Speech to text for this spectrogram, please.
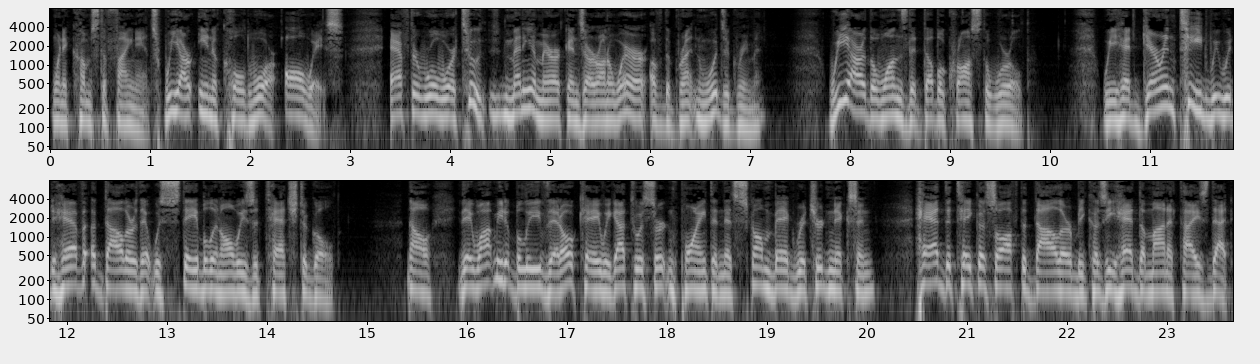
when it comes to finance. We are in a Cold War, always. After World War II, many Americans are unaware of the Bretton Woods Agreement. We are the ones that double crossed the world. We had guaranteed we would have a dollar that was stable and always attached to gold. Now, they want me to believe that, okay, we got to a certain point and that scumbag Richard Nixon had to take us off the dollar because he had to monetize debt.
